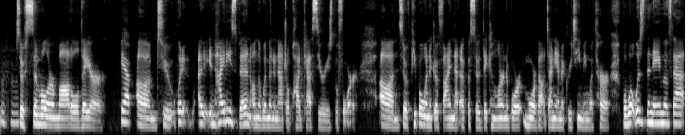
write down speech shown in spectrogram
Mm-hmm. So similar model there yeah. Um, to what and Heidi's been on the Women in Agile podcast series before. Um, so if people want to go find that episode, they can learn more, more about dynamic reteaming with her. But what was the name of that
